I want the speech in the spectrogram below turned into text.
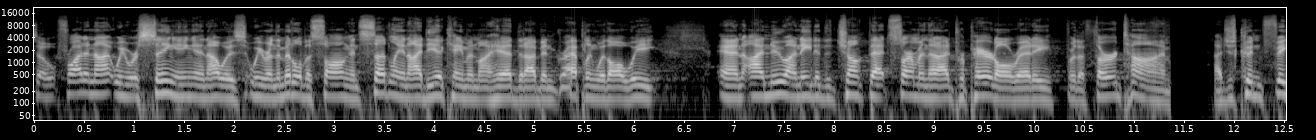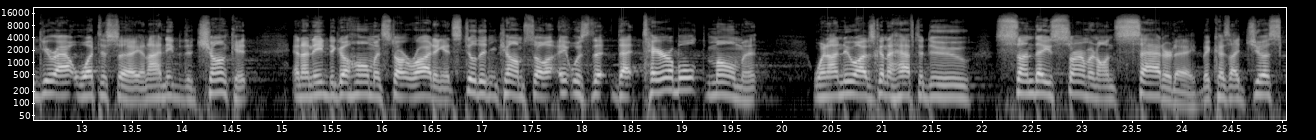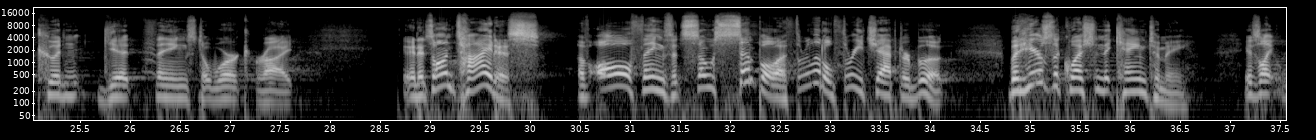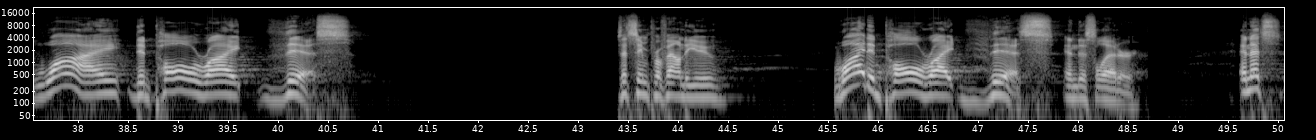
So Friday night we were singing and I was we were in the middle of a song and suddenly an idea came in my head that I've been grappling with all week and I knew I needed to chunk that sermon that I'd prepared already for the third time. I just couldn't figure out what to say and I needed to chunk it and I needed to go home and start writing. It still didn't come. So it was the, that terrible moment when I knew I was going to have to do Sunday's sermon on Saturday because I just couldn't get things to work right. And it's on Titus, of all things. It's so simple, a th- little three chapter book. But here's the question that came to me it's like, why did Paul write this? Does that seem profound to you? Why did Paul write this in this letter? And that's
